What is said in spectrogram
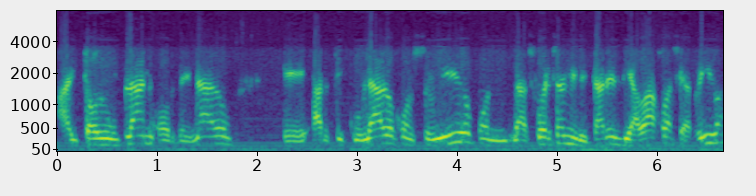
Hay todo un plan ordenado, eh, articulado, construido con las fuerzas militares de abajo hacia arriba,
